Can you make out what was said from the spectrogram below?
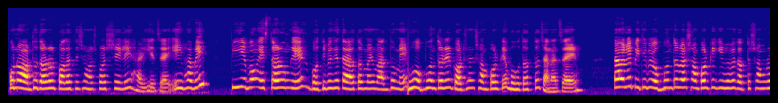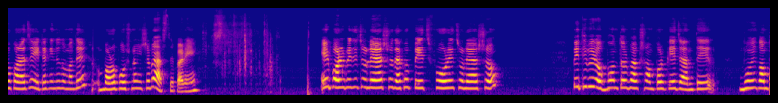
কোনো অর্ধতরল পদার্থের সংস্পর্শে এলেই হারিয়ে যায়। এইভাবেই পি এবং এস তরঙ্গের গতিবেগের তারতম্যের মাধ্যমে ভূ অভ্যন্তরের গঠন সম্পর্কে বহু তথ্য জানা যায়। তাহলে পৃথিবীর অভ্যন্তর বা সম্পর্কে কীভাবে তথ্য সংগ্রহ করা যায়, এটা কিন্তু তোমাদের বড় প্রশ্ন হিসেবে আসতে পারে। এর পরের পেজে চলে আসো, দেখো পেজ ফোরে চলে আসো। পৃথিবীর অভ্যন্তরভাগ সম্পর্কে জানতে ভূমিকম্প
